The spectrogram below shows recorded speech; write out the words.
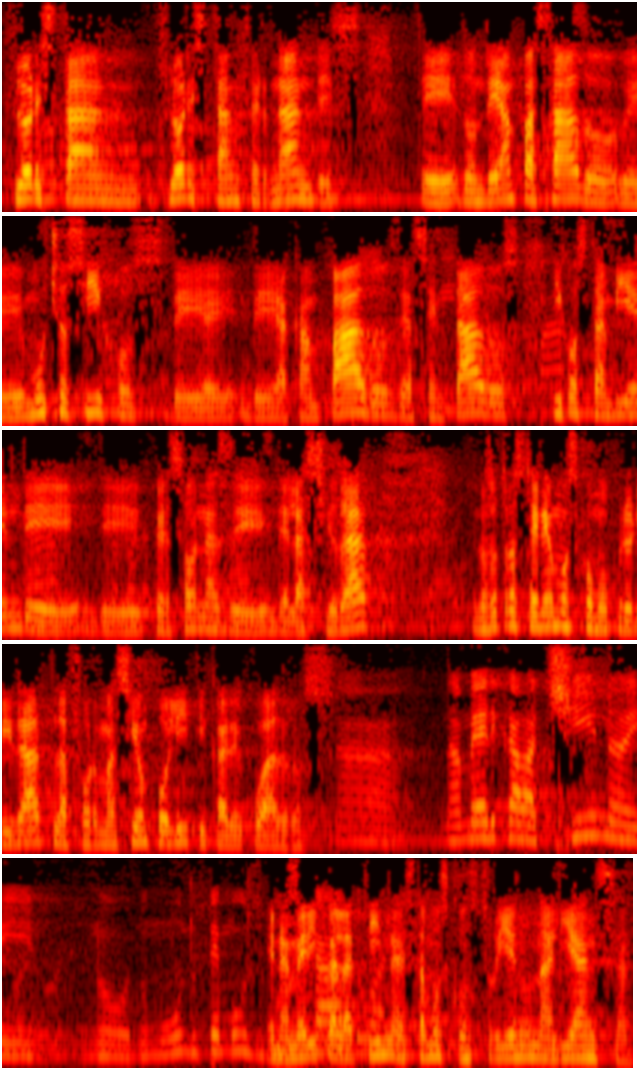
Florestan, Florestan Fernández, eh, donde han pasado eh, muchos hijos de, de, acampados, de asentados, hijos también de, de personas de, de, la ciudad. Nosotros tenemos como prioridad la formación política de cuadros. Na América Latina y no, no mundo temos en América Latina estamos construyendo una alianza,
